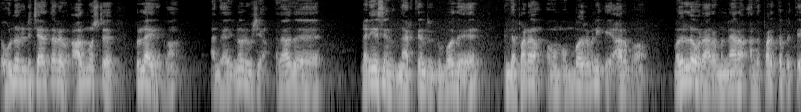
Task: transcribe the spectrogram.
ஒன்று ரெண்டு சேர்த்தர ஆல்மோஸ்ட்டு ஃபுல்லாக இருக்கும். அந்த இன்னொரு விஷயம் அதாவது நடிகர் சங்கம் நடத்தின்னு இருக்கும்போது இந்த படம் ஒம்- மணிக்கு ஆரம்பம். முதல்ல ஒரு அரை மணி நேரம் அந்த படத்தை பற்றி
